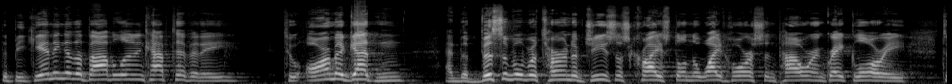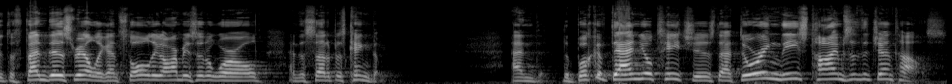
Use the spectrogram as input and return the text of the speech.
the beginning of the Babylonian captivity to Armageddon and the visible return of Jesus Christ on the white horse in power and great glory to defend Israel against all the armies of the world and to set up his kingdom. And the book of Daniel teaches that during these times of the Gentiles,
